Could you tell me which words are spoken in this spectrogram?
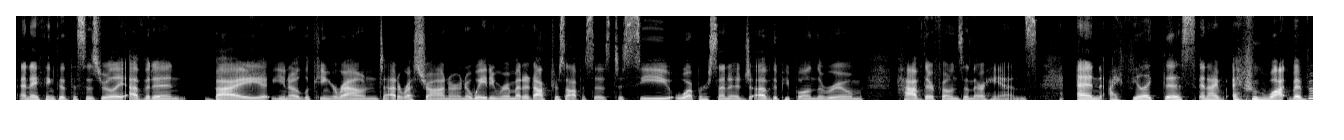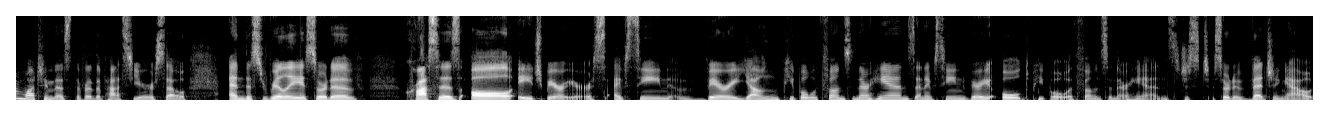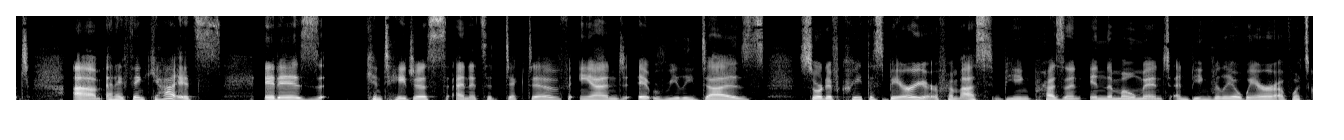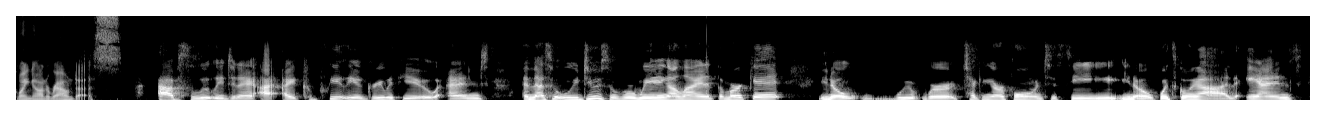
And I think that this is really evident by you know looking around at a restaurant or in a waiting room at a doctor's offices to see what percentage of the people in the room have their phones in their hands. And i feel like this and i've i've, wa- I've been watching this for the past year or so and this really sort of crosses all age barriers. I've seen very young people with phones in their hands and i've seen very old people with phones in their hands just sort of vegging out. Um, and i think yeah it's it is contagious and it's addictive. And it really does sort of create this barrier from us being present in the moment and being really aware of what's going on around us. Absolutely Denaye. I, I completely agree with you. And and that's what we do. So if we're waiting online at the market you know we, we're checking our phone to see you know what's going on. And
